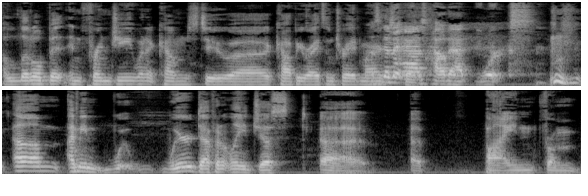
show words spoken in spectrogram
a little bit infringy when it comes to uh, copyrights and trademarks. I was going to ask how that works. Um, I mean, we're definitely just uh, uh, buying from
